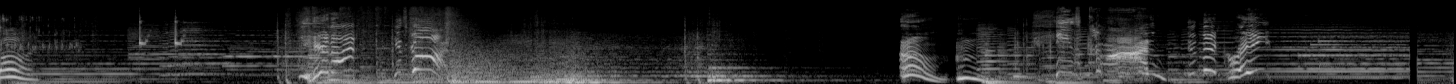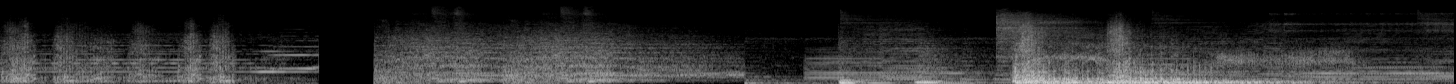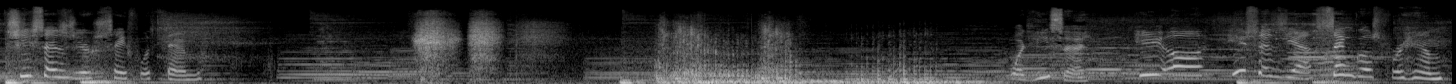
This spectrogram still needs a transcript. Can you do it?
gone. You hear that? He's gone! Um, mm. He's gone! Isn't that great? She says you're safe with them. What'd he say? He, uh, he says yeah, same goes for him.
